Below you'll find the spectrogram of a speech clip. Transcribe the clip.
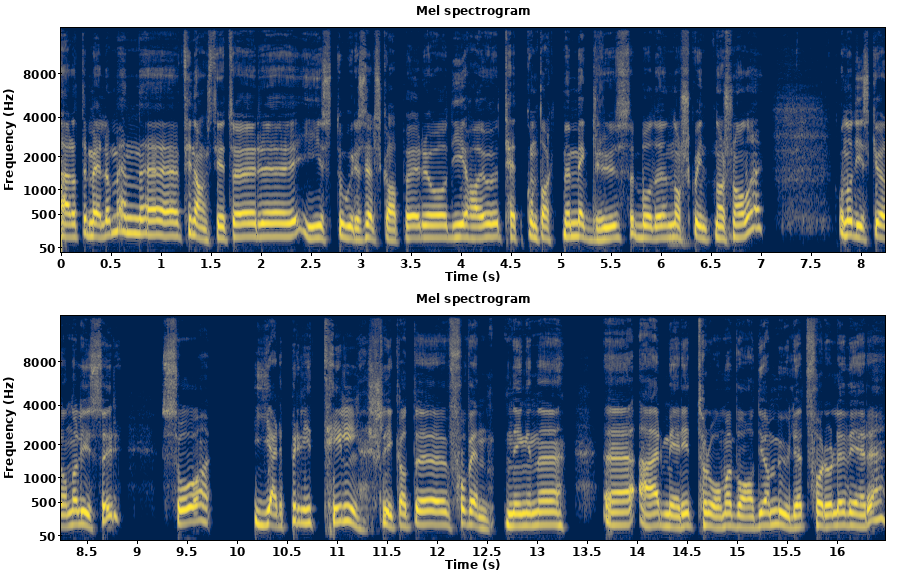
er at det mellom en eh, finansdirektør eh, i store selskaper, og de har jo tett kontakt med meglerhus, både norske og internasjonale, og når de skal gjøre analyser, så hjelper litt til, slik at eh, forventningene eh, er mer i tråd med hva de har mulighet for å levere.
